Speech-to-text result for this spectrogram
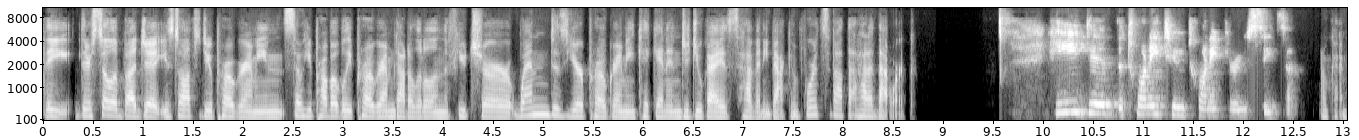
The there's still a budget. You still have to do programming, so he probably programmed out a little in the future. When does your programming kick in? And did you guys have any back and forths about that? How did that work? He did the 22 23 season. Okay.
